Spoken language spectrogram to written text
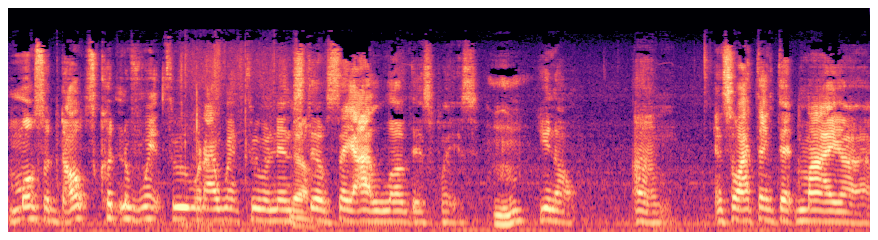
Most adults couldn't have went through what I went through and then Yeah. still say I love this place hmm you know um and so i think that my uh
